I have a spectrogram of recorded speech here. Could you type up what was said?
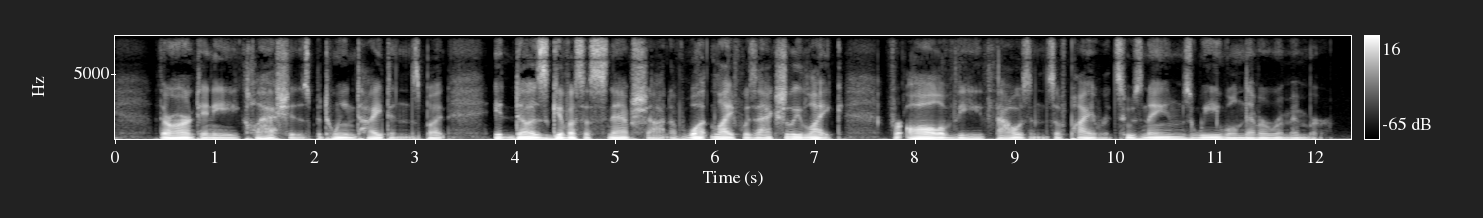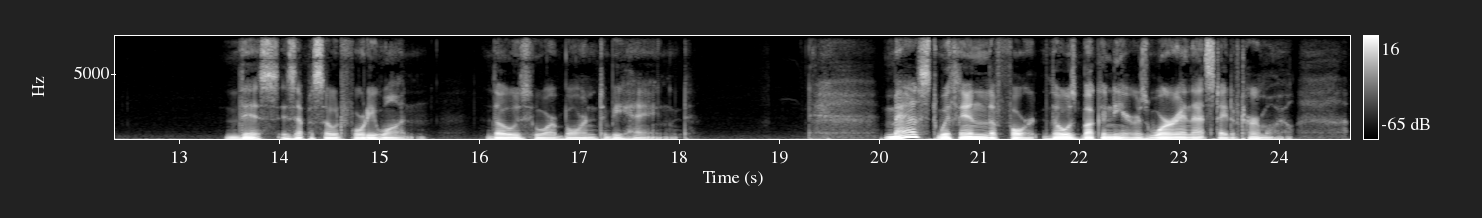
There aren't any clashes between titans, but it does give us a snapshot of what life was actually like for all of the thousands of pirates whose names we will never remember. This is episode 41 Those Who Are Born to Be Hanged. Massed within the fort, those buccaneers were in that state of turmoil.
